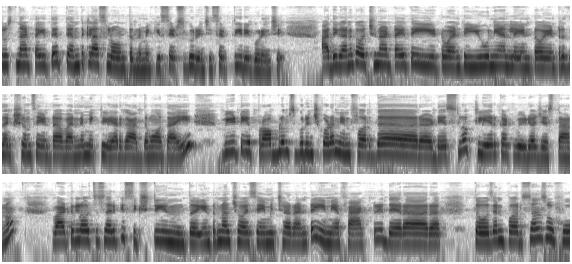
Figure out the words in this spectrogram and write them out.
చూసినట్టయితే టెన్త్ క్లాస్లో ఉంటుంది మీకు ఈ సెట్స్ గురించి సెట్ థీరీ గురించి. అది కనుక వచ్చినట్టయితే ఇటువంటి యూనియన్లు ఏంటో ఇంటర్జెక్షన్స్ ఏంటో అవన్నీ మీకు క్లియర్గా అర్థమవుతాయి. వీటి ప్రాబ్లమ్స్ గురించి కూడా నేను ఫర్దర్ డేస్లో క్లియర్ కట్ వీడియో చేస్తాను. వాటిలో వచ్చేసరికి సిక్స్టీన్త్ ఇంటర్నల్ చాయిస్ ఏమి ఇచ్చారంటే in a factory there are thousand persons who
